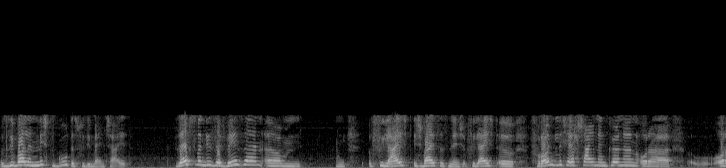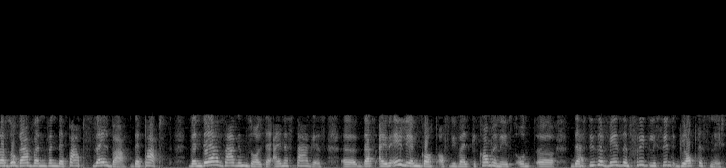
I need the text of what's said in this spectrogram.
Sie wollen nichts Gutes für die Menschheit. Selbst wenn diese Wesen ähm, vielleicht, ich weiß es nicht, vielleicht äh, freundlich erscheinen können oder, oder sogar wenn, wenn der Papst selber, der Papst, wenn der sagen sollte eines Tages, äh, dass ein Aliengott auf die Welt gekommen ist und äh, dass diese Wesen friedlich sind, glaubt es nicht.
